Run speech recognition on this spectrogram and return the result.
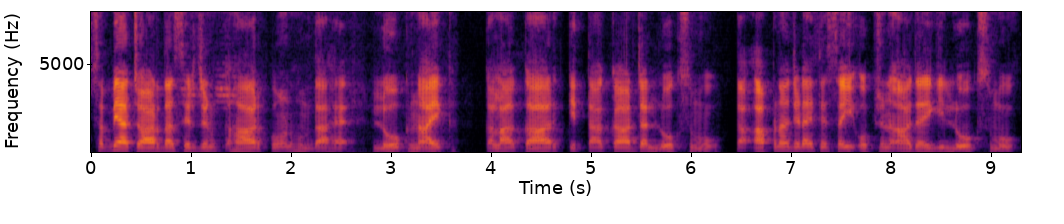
ਸੱਭਿਆਚਾਰ ਦਾ ਸਿਰਜਣਹਾਰ ਕੌਣ ਹੁੰਦਾ ਹੈ? ਲੋਕ ਨਾਇਕ, ਕਲਾਕਾਰ, ਕਿੱਤਾਕਾਰ ਜਾਂ ਲੋਕ ਸਮੂਹ? ਤਾਂ ਆਪਣਾ ਜਿਹੜਾ ਇੱਥੇ ਸਹੀ ਆਪਸ਼ਨ ਆ ਜਾਏਗੀ, ਲੋਕ ਸਮੂਹ।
